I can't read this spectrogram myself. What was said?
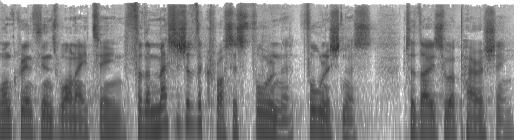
1 Corinthians 1:18 For the message of the cross is foolishness to those who are perishing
